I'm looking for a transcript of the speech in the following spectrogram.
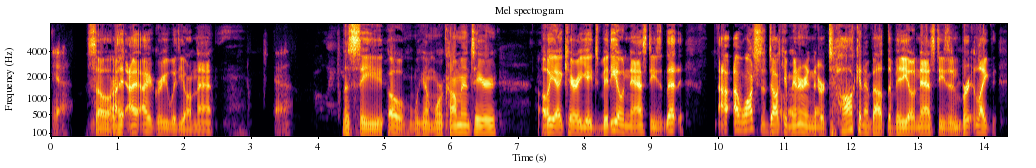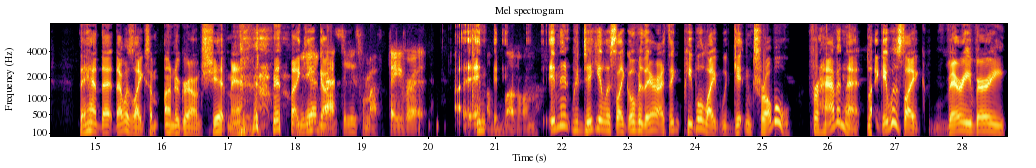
yeah, So I. I I agree with you on that. yeah. Let's see. Oh, we got more comments here. Oh yeah, Carrie Yates video nasties. That I, I watched a documentary and they're talking about the video nasties and Brit like they had that. That was like some underground shit, man. like Video you got nasties were my favorite. Uh, and I love them. isn't it ridiculous? Like over there, I think people like would get in trouble for having that. Like it was like very very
